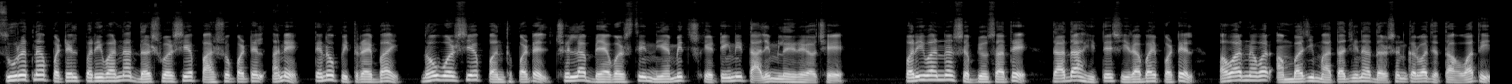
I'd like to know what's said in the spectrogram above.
સુરતના પટેલ પરિવારના દસ વર્ષીય પાશો પટેલ અને તેનો પિતરાય ભાઈ, નવ વર્ષીય પંથ પટેલ છેલ્લા બે વર્ષથી નિયમિત સ્કેટિંગની તાલીમ લઈ રહ્યો છે. પરિવારના સભ્યો સાથે દાદા હિતેશ હીરાભાઈ પટેલ અવારનવાર અંબાજી માતાજીના દર્શન કરવા જતા હોવાથી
